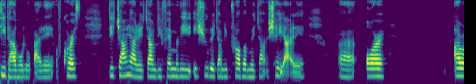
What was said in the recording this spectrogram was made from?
တည်ထားဖို့လိုပါတယ် of course ဒီအကြောင်းအရာတွေကြောင့်ဒီ family issue တွေကြောင့်ဒီ problem တွေကြောင့်ရှက်ရတယ်အာ or our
